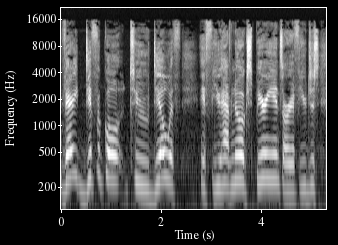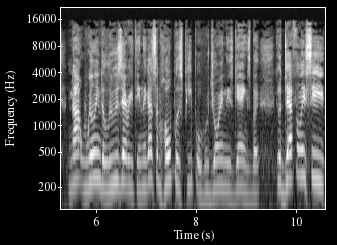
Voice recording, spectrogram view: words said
very difficult to deal with if you have no experience or if you're just not willing to lose everything. They got some hopeless people who join these gangs, but you'll definitely see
